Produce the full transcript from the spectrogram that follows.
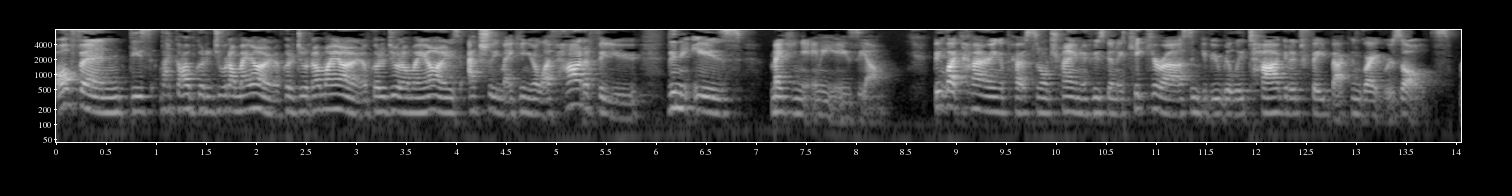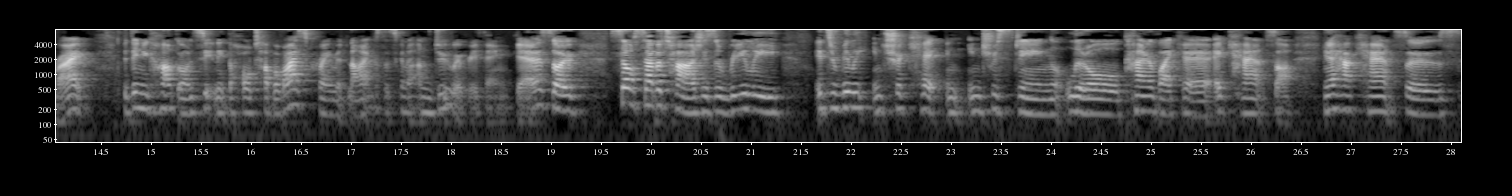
often this like i've got to do it on my own i've got to do it on my own i've got to do it on my own is actually making your life harder for you than it is making it any easier bit like hiring a personal trainer who's going to kick your ass and give you really targeted feedback and great results, right? But then you can't go and sit and eat the whole tub of ice cream at night because that's going to undo everything. Yeah. So self sabotage is a really, it's a really intricate and interesting little kind of like a, a cancer. You know how cancers,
